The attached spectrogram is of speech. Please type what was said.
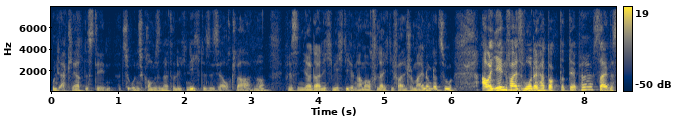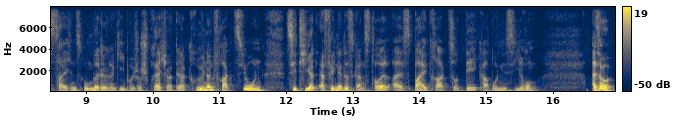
und erklärt es denen. Zu uns kommen sie natürlich nicht, das ist ja auch klar. Ne? Wir sind ja da nicht wichtig und haben auch vielleicht die falsche Meinung dazu. Aber jedenfalls wurde Herr Dr. Deppe, seines Zeichens Umwelt- und Energiepolitischer Sprecher der Grünen Fraktion, zitiert, er findet es ganz toll als Beitrag zur Dekarbonisierung. Also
